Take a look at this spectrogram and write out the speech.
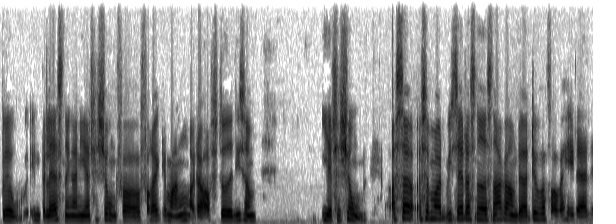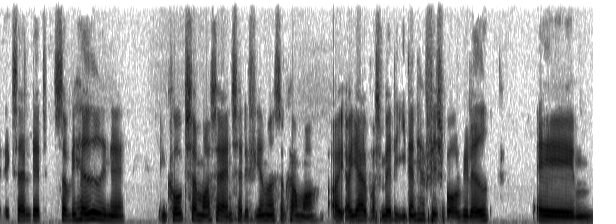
blev en belastning og en irritation for, for rigtig mange, og der opstod ligesom irritation. Og så, så måtte vi sætte os ned og snakke om det, og det var for at være helt ærligt ikke særlig let. Så vi havde en, øh, en coach, som også er ansat i firmaet, som kommer og, og hjælper os med det i den her fishbowl, vi lavede. Øhm,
